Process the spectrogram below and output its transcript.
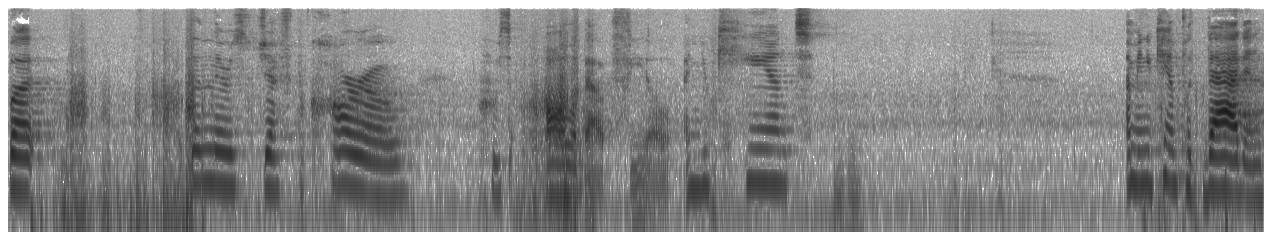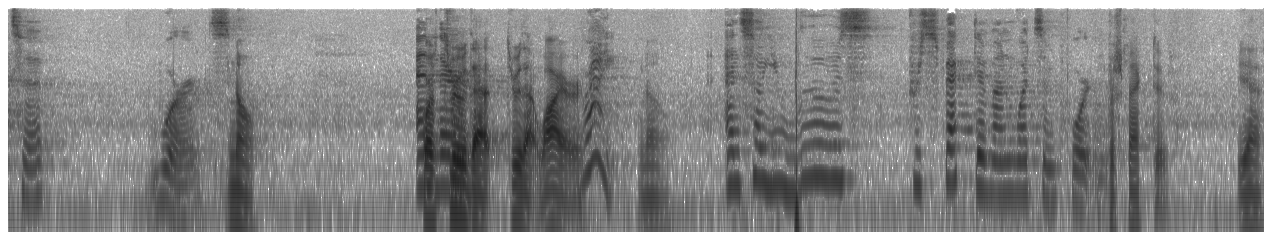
But then there's Jeff Porcaro, who's all about feel. And you can't, I mean, you can't put that into words. No. And or through that through that wire. Right. No. And so you lose perspective on what's important. Perspective. Yes.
